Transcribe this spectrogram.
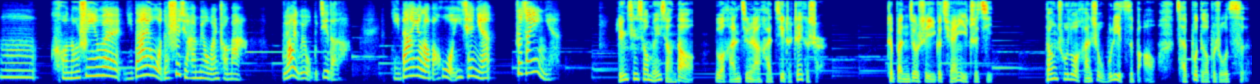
嗯，可能是因为你答应我的事情还没有完成吧。不要以为我不记得了，你答应了保护我一千年，这才一年。”林青霄没想到洛寒竟然还记着这个事儿，这本就是一个权宜之计。当初洛寒是无力自保，才不得不如此。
